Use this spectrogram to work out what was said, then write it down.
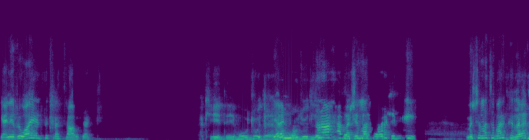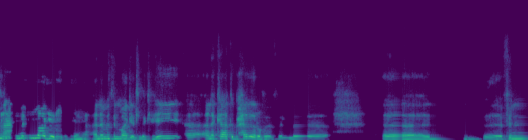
يعني الرواية الفكرة تراودك. أكيد هي موجودة. يعني موجود صراحة ما شاء الله تبارك ما شاء الله تبارك الرحمن. مثل ما قلت لك أنا أنا مثل ما قلت لك هي آه، أنا كاتب حذر في في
